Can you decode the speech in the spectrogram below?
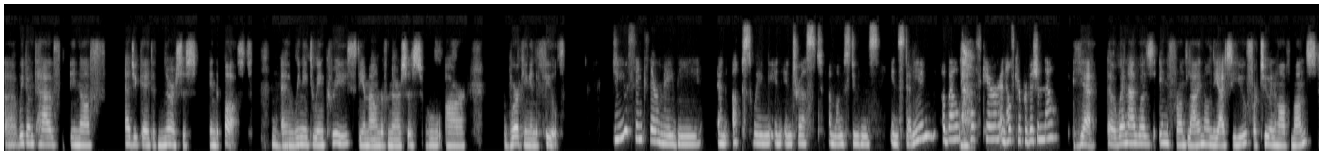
uh, we don't have enough educated nurses in the past, mm. and we need to increase the amount of nurses who are working in the field. Do you think there may be an upswing in interest among students in studying about healthcare and healthcare provision now? Yeah. Uh, when I was in the front line on the ICU for two and a half months,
